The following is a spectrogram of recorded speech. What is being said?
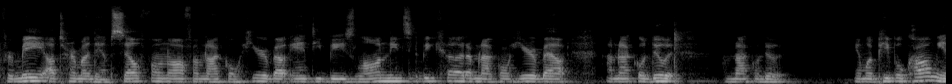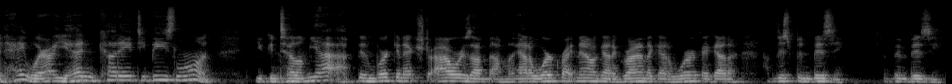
For me, I'll turn my damn cell phone off. I'm not going to hear about Auntie B's lawn needs to be cut. I'm not going to hear about, I'm not going to do it. I'm not going to do it. And when people call me and, hey, where are you hadn't cut Auntie B's lawn? You can tell them, yeah, I've been working extra hours. I'm, I'm I got to work right now. I got to grind. I got to work. I got to, I've just been busy. I've been busy.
